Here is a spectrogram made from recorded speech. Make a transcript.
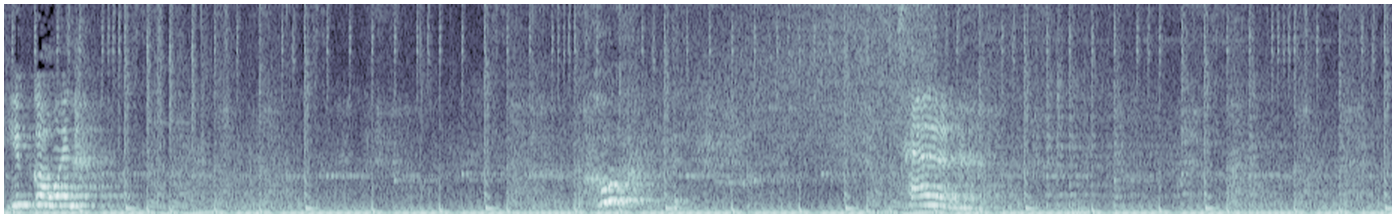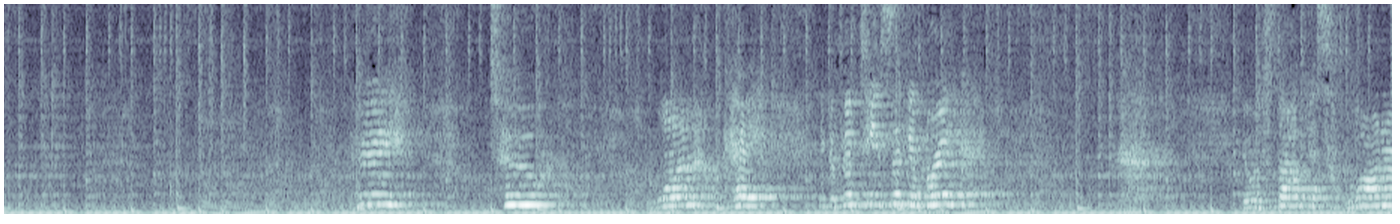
Keep going. Break. You wanna stop, get some water.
